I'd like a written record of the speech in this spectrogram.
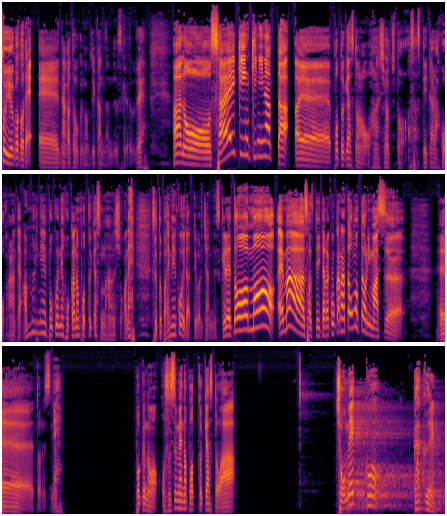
ということで、えー、長トークの時間なんですけれどね。あのー、最近気になった、えー、ポッドキャストのお話をちょっとさせていただこうかなって。あんまりね、僕ね、他のポッドキャストの話とかね、すると売名行為だって言われちゃうんですけれども、えー、まあ、させていただこうかなと思っております。えーっとですね。僕のおすすめのポッドキャストは、ちょめっこ学園。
